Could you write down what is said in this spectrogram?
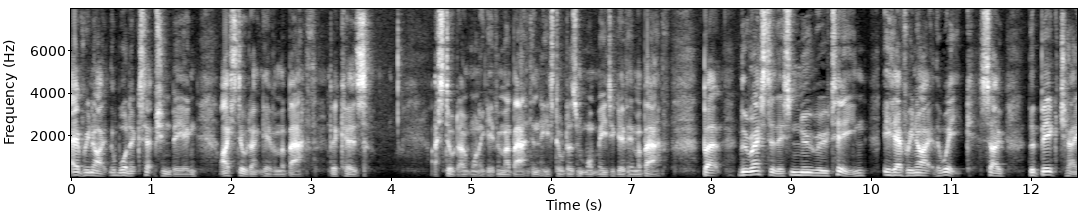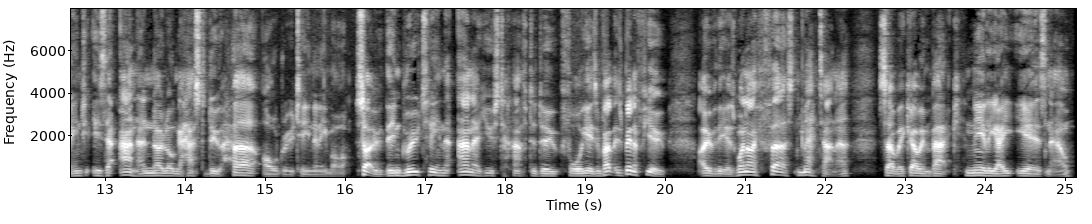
every night, the one exception being I still don't give him a bath because I still don't want to give him a bath and he still doesn't want me to give him a bath. But the rest of this new routine is every night of the week. So the big change is that Anna no longer has to do her old routine anymore. So the routine that Anna used to have to do for years, in fact there's been a few over the years. When I first met Anna, so we're going back nearly eight years now,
